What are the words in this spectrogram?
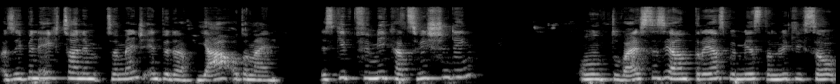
Also ich bin echt so, einem, so ein Mensch, entweder ja oder nein. Es gibt für mich kein Zwischending. Und du weißt es ja, Andreas, bei mir ist dann wirklich so,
